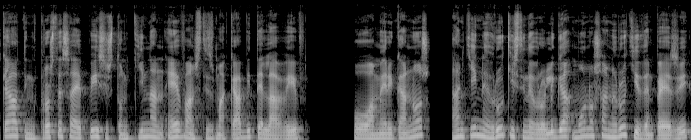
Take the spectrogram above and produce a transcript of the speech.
scouting πρόσθεσα επίσης τον Keenan Evans της Maccabi Tel Aviv. Ο Αμερικανός αν και είναι rookie στην Ευρωλίγκα, μόνο σαν rookie δεν παίζει,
